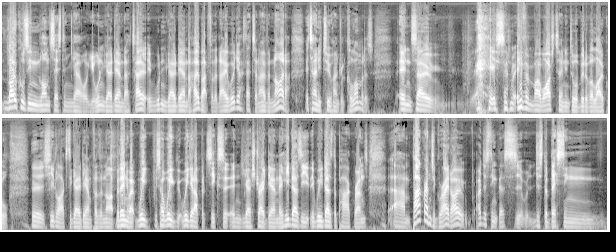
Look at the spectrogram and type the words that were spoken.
locals in Launceston go, "Oh, you wouldn't go down to, to wouldn't go down to Hobart for the day, would you? That's an overnighter. It's only two hundred kilometres." And so even my wife's turned into a bit of a local. Uh, she likes to go down for the night. But anyway, we so we we get up at six and you go straight down there. He does he, he does the park runs. Um, park runs are great. I I just think that's just the best thing.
